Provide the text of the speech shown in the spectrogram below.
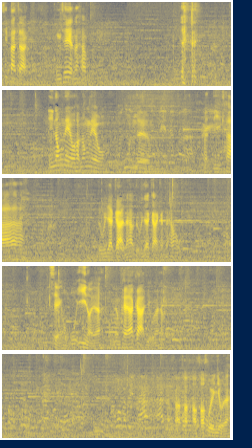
ที่มาจากกรุงเทพนะครับนี่น้องเนวครับน้องเนว เดิมสวัสดีค่ะดูบรรยากาศนะครับดูบรรยากาศกันนะครับผมเสียงของอูอี้หน่อยนะผมยังแพ้อากาศอยู่นะครับเขาเขาเขาเขาคุยกันอยู่นะ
